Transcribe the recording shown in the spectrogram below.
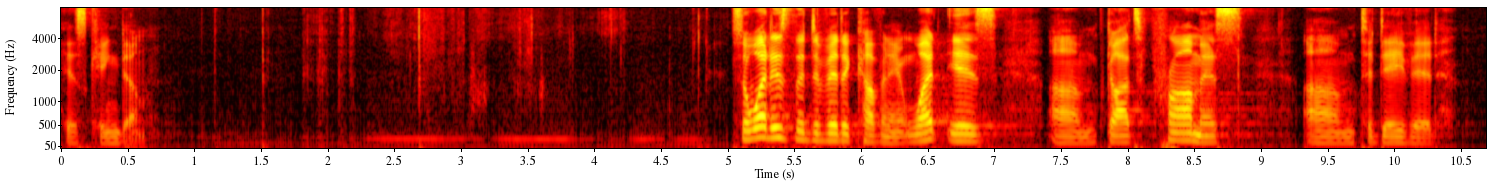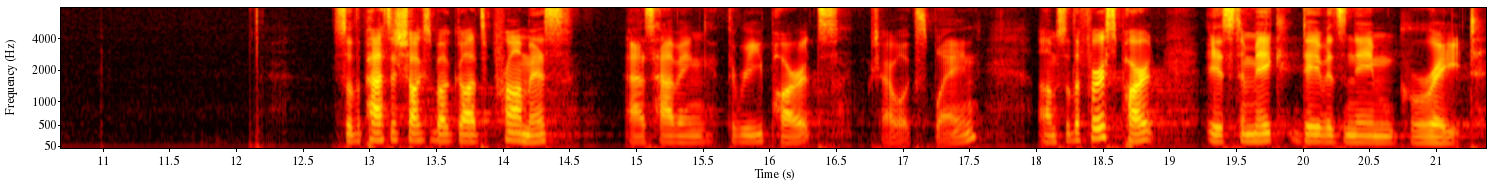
His kingdom. So, what is the Davidic covenant? What is um, God's promise um, to David? So, the passage talks about God's promise as having three parts, which I will explain. Um, so the first part is to make David's name great,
